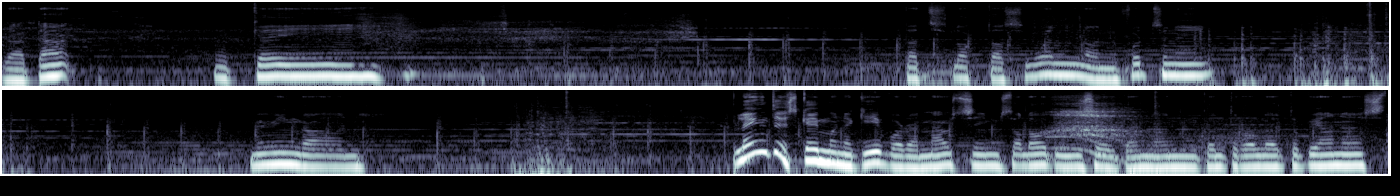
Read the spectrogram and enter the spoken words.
Grab that. Okay. That's locked as well, unfortunate. Moving on. Playing this game on a keyboard and mouse seems a lot easier than on controller to be honest.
